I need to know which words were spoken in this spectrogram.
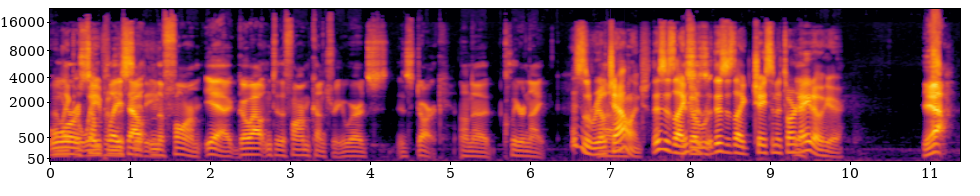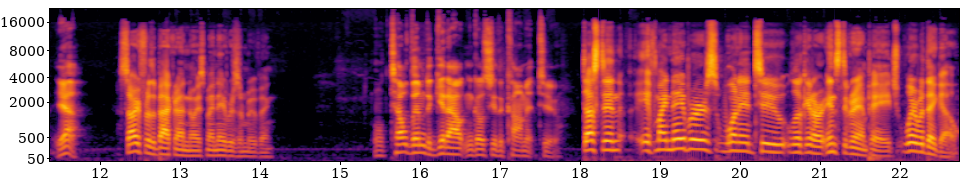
And, like, or from someplace out in the farm. Yeah, go out into the farm country where it's it's dark on a clear night. This is a real challenge. This is like Um, this a, is- this is like chasing a tornado here. Yeah, yeah. Sorry for the background noise. My neighbors are moving. Well, tell them to get out and go see the comet too. Dustin, if my neighbors wanted to look at our Instagram page, where would they go?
